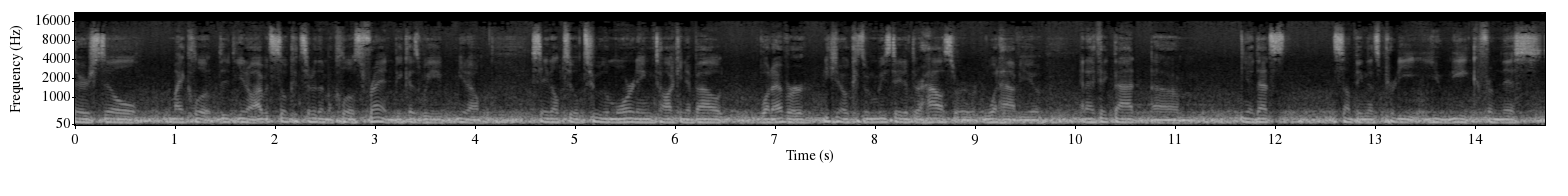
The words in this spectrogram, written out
they're still my close you know i would still consider them a close friend because we you know stayed up till two in the morning talking about whatever you know because when we stayed at their house or what have you. And i think that um, you know that's something that's pretty unique from this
